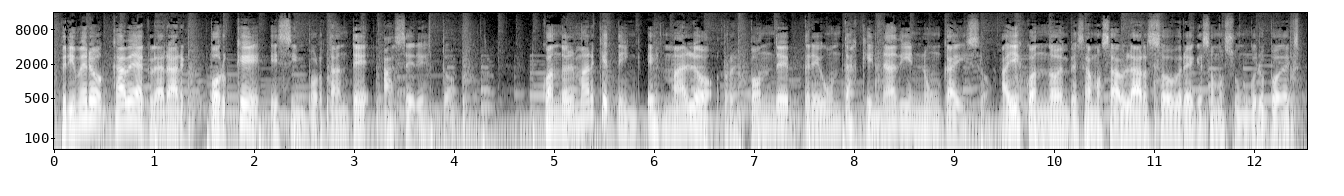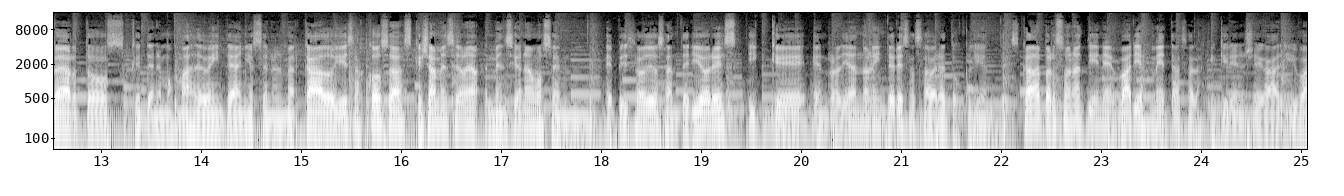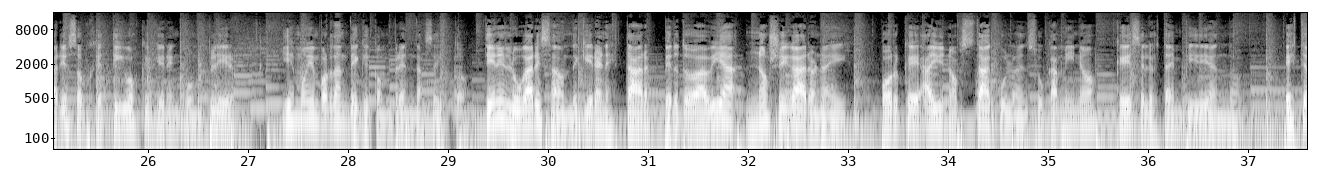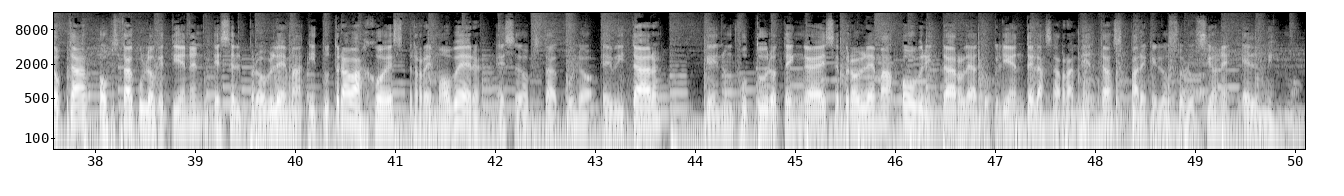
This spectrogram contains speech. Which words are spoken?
Primero, cabe aclarar por qué es importante hacer esto. Cuando el marketing es malo, responde preguntas que nadie nunca hizo. Ahí es cuando empezamos a hablar sobre que somos un grupo de expertos, que tenemos más de 20 años en el mercado y esas cosas que ya mencionamos en episodios anteriores y que en realidad no le interesa saber a tus clientes. Cada persona tiene varias metas a las que quieren llegar y varios objetivos que quieren cumplir y es muy importante que comprendas esto. Tienen lugares a donde quieren estar, pero todavía no llegaron ahí porque hay un obstáculo en su camino que se lo está impidiendo. Este obstáculo que tienen es el problema y tu trabajo es remover ese obstáculo, evitar que en un futuro tenga ese problema o brindarle a tu cliente las herramientas para que lo solucione él mismo.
